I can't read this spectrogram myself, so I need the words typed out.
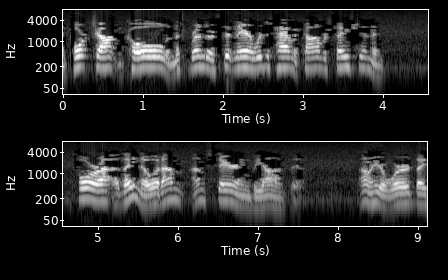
and Pork Chop and Cole and Miss Brenda are sitting there, and we're just having a conversation. And before I, they know it, I'm I'm staring beyond them. I don't hear a word they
